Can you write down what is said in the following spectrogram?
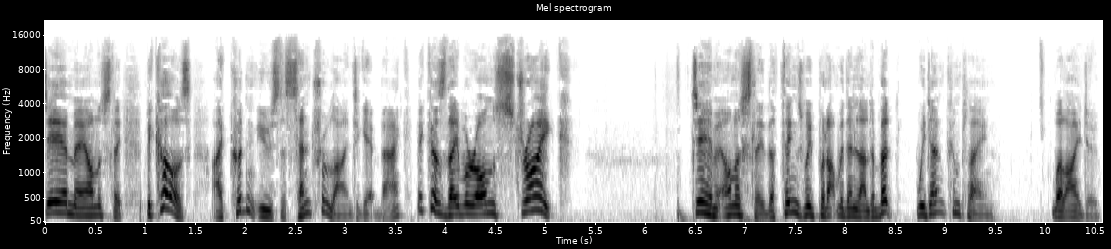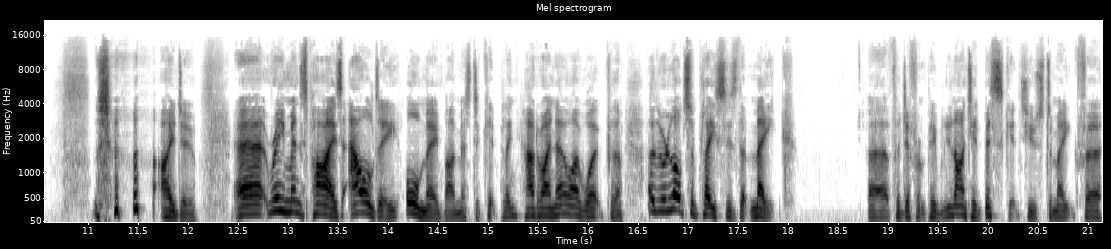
dear me, honestly. Because I couldn't use the Central line to get back because they were on strike. Dear me, honestly, the things we put up with in London, but we don't complain. Well, I do. I do. Uh, mince pies, Aldi, all made by Mr. Kipling. How do I know? I work for them. Oh, there are lots of places that make uh, for different people. United Biscuits used to make for,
